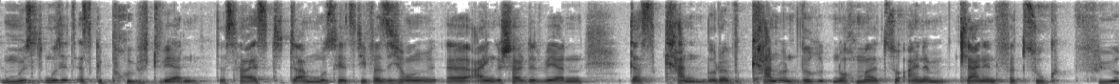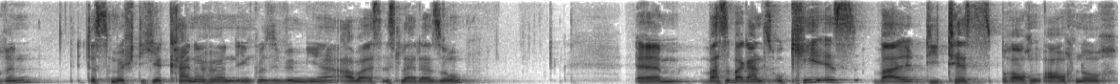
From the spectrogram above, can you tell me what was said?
muss, muss jetzt erst geprüft werden. Das heißt, da muss jetzt die Versicherung äh, eingeschaltet werden. Das kann oder kann und wird nochmal zu einem kleinen Verzug führen. Das möchte hier keiner hören, inklusive mir, aber es ist leider so. Ähm, was aber ganz okay ist, weil die Tests brauchen auch noch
